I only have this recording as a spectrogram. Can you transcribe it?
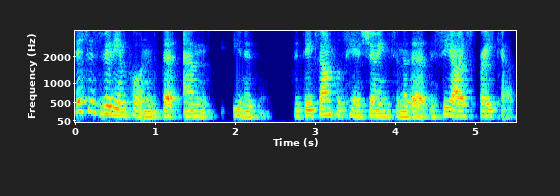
this is really important that, um, you know, the, the, examples here showing some of the, the sea ice breakup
